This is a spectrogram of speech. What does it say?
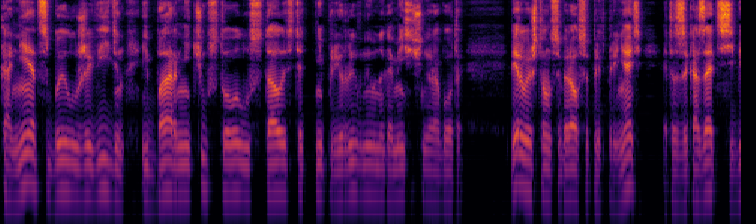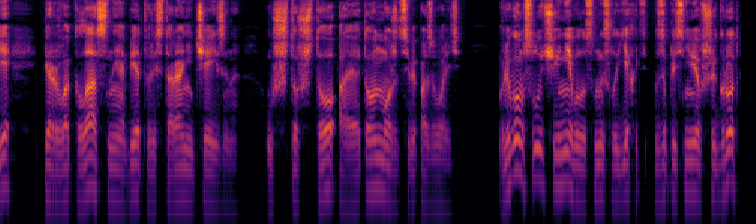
конец был уже виден, и Барни чувствовал усталость от непрерывной многомесячной работы. Первое, что он собирался предпринять, это заказать себе первоклассный обед в ресторане Чейзена. Уж что-что, а это он может себе позволить. В любом случае не было смысла ехать в заплесневевший грот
